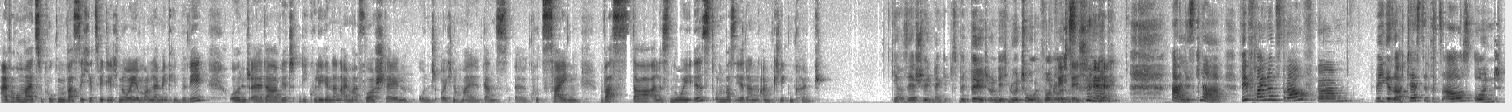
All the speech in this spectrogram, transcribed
einfach um mal zu gucken, was sich jetzt wirklich neu im Online-Banking bewegt. Und äh, da wird die Kollegin dann einmal vorstellen und euch nochmal ganz äh, kurz zeigen, was da alles neu ist und was ihr dann anklicken könnt. Ja, sehr schön. Dann gibt es mit Bild und nicht nur Ton von uns. Richtig. Alles klar. Wir freuen uns drauf. Ähm, wie gesagt, testet es aus und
